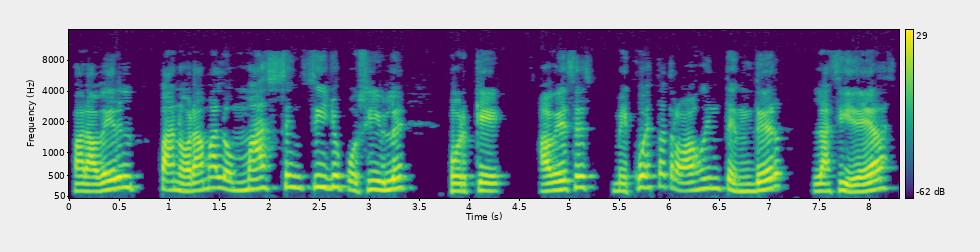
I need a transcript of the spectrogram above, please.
para ver el panorama lo más sencillo posible, porque a veces me cuesta trabajo entender las ideas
